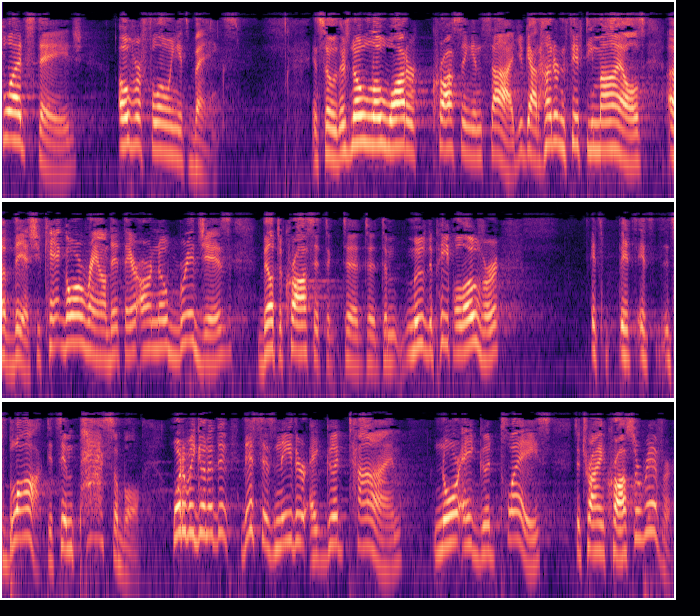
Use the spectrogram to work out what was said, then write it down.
flood stage, overflowing its banks. And so there's no low water crossing inside. You've got 150 miles of this. You can't go around it. There are no bridges built across it to, to, to, to move the people over. It's, it's, it's, it's blocked. It's impassable. What are we going to do? This is neither a good time nor a good place to try and cross a river.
